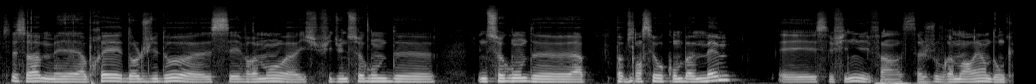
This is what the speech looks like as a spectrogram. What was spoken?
C'est ça, mais après, dans le judo, euh, c'est vraiment. euh, il suffit d'une seconde, de, une seconde euh, à pas penser au combat même, et c'est fini. Enfin, ça joue vraiment à rien. Donc,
